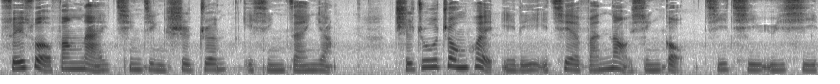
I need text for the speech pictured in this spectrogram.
随所方来，清净世尊，一心瞻仰。持诸众会，以离一切烦恼心垢，及其余习，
